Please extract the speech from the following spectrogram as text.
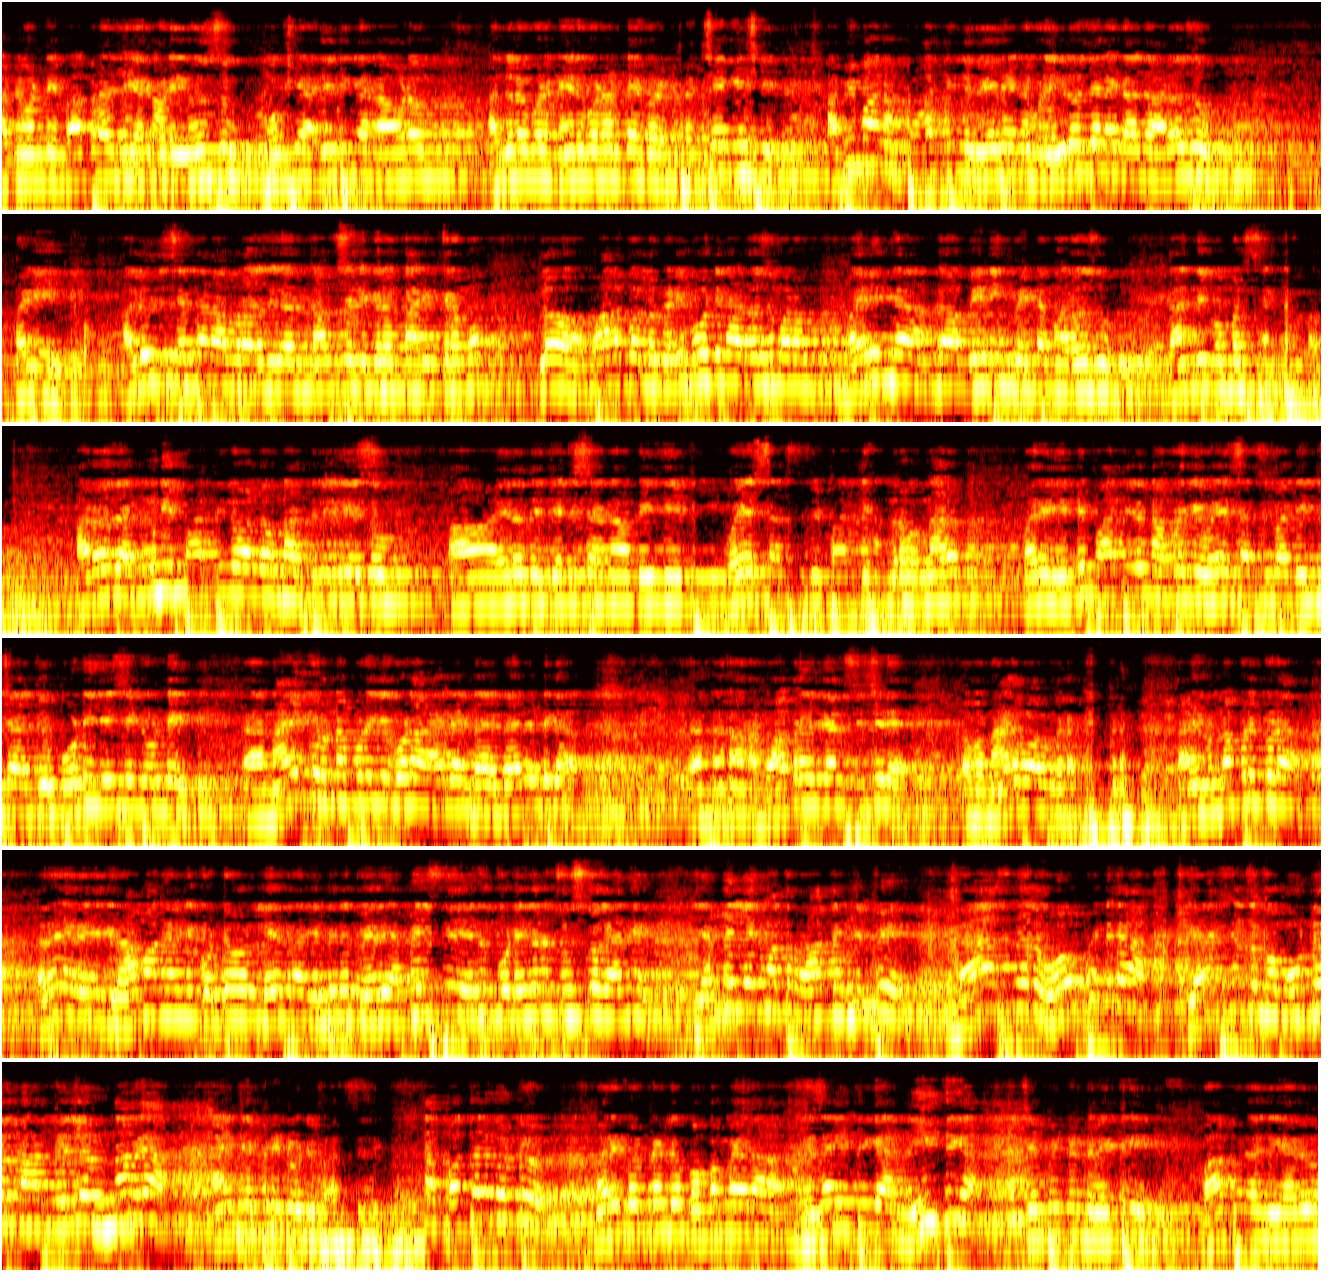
అటువంటి బాపరాజు గారు కూడా ఈరోజు ముఖ్య అతిథిగా రావడం అందులో కూడా నేను కూడా అంటే ప్రత్యేకించి అభిమానం పార్టీలు ఏదైనా కూడా ఈ రోజనే కాదు ఆ రోజు మరి అల్లూరి సీతారామరాజు గారు కాంస్య విగ్రహ కార్యక్రమంలో పాలకొల్లు నడిపోటిన ఆ రోజు మనం బహిరంగంగా మీటింగ్ పెట్టాం ఆ రోజు గాంధీ బొమ్మర్ సెంటర్లో ఆ రోజు అన్ని పార్టీల వాళ్ళు ఉన్నారు. తెలుగుదేశం ఏదైతే జనసేన బీజేపీ వైఎస్ఆర్సీపీ పార్టీ అందరూ ఉన్నారు. మరి ఎన్ని పార్టీలు ఉన్నప్పటికీ వైఎస్ఆర్సీ పార్టీ ఇన్ఛార్జ్ పోటీ చేసేటువంటి నాయకుడు ఉన్నప్పటికీ కూడా ఆయన డైరెక్ట్గా బాబరాజు గారి శిష్యుడే ఒక నాగబాబు గారు. ఆయన ఉన్నప్పటికి కూడా అరే ఈ కొట్టేవాళ్ళు లేదురా ఎందుకంటే వేరే ఎమ్మెల్సీ ఏదో కూడా ఏదైనా చూసుకోగానే ఎమ్మెల్యేకి మాత్రం రాకని చెప్పి గ్యాస్ మీద ఓపెన్ ఎలక్షన్స్ ఇంకో మూడు నెలలు నాలుగు నెలలు ఉన్నారుగా ఆయన చెప్పినటువంటి పరిస్థితి. బద్దలు కొట్టు మరి కొట్టినట్టు మొఖం మీద నిజాయితీగా నీతిగా చెప్పేటువంటి వ్యక్తి బాపురాజు గారు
